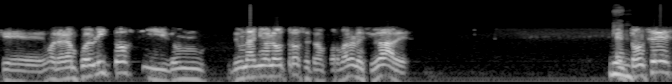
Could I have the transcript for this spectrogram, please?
que, bueno, eran pueblitos y de un, de un año al otro se transformaron en ciudades. Bien. Entonces,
